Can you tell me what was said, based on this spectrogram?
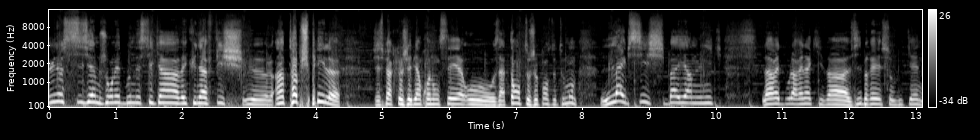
Une sixième journée de Bundesliga avec une affiche, euh, un top spiel. J'espère que j'ai bien prononcé aux attentes, je pense, de tout le monde. Leipzig, Bayern Munich, la Red Bull Arena qui va vibrer ce week-end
